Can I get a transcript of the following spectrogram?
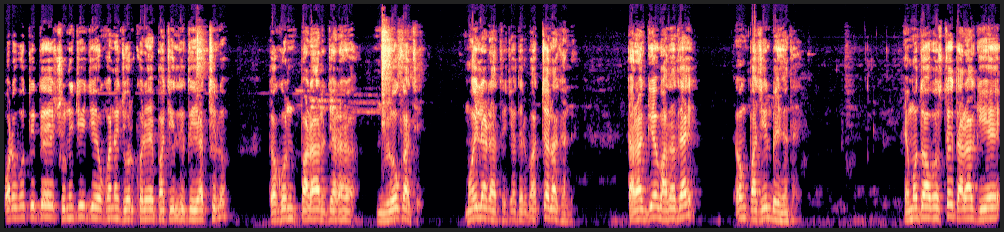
পরবর্তীতে শুনেছি যে ওখানে জোর করে পাঁচিল দিতে যাচ্ছিল। তখন পাড়ার যারা লোক আছে, মহিলারা আছে, যাদের বাচ্চারা খেলে, তারা গিয়ে বাধা দেয় এবং পাঁচিল ভেঙে দেয়। এমতো অবস্থায় তারা গিয়ে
